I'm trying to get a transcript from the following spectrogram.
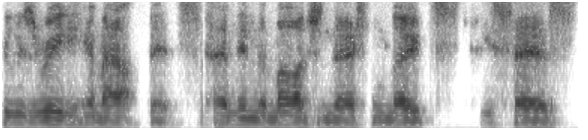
who was reading him out bits. And in the margin, there are notes. He says,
